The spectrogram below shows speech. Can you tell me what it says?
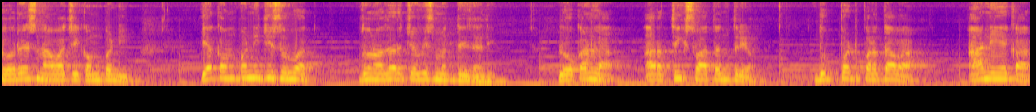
टोरेस नावाची कंपनी या कंपनीची सुरुवात दोन हजार चोवीसमध्ये झाली. लोकांना आर्थिक स्वातंत्र्य दुप्पट परतावा आणि एका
